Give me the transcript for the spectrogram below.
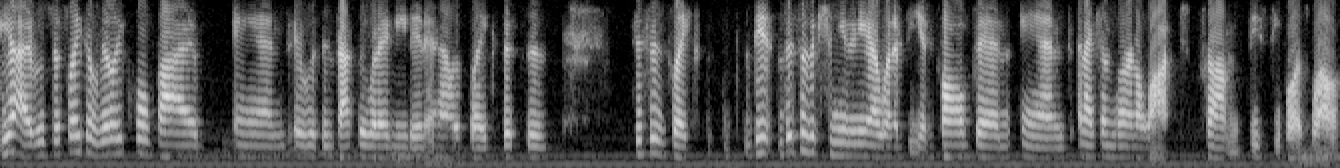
yeah, it was just like a really cool vibe. And it was exactly what I needed. And I was like, this is, this is like this is a community I want to be involved in, and and I can learn a lot from these people as well.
